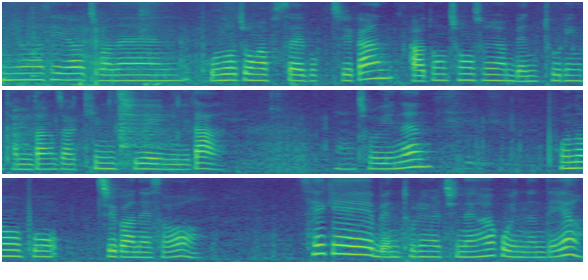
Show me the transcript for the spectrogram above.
안녕하세요. 저는 본호종합사회복지관 아동청소년 멘토링 담당자 김지혜입니다. 어, 저희는 본호복지관에서 세 개의 멘토링을 진행하고 있는데요.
